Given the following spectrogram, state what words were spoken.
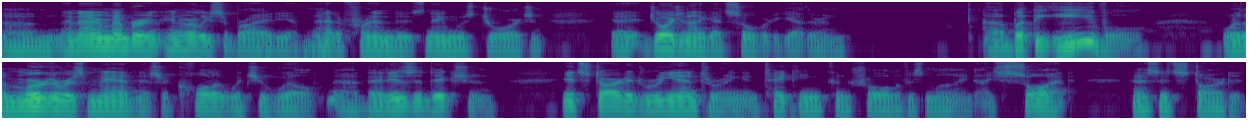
Um, and I remember in, in, early sobriety, I had a friend, his name was George, and uh, George and I got sober together. And uh, but the evil or the murderous madness, or call it what you will, uh, that is addiction, it started re entering and taking control of his mind. I saw it as it started.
